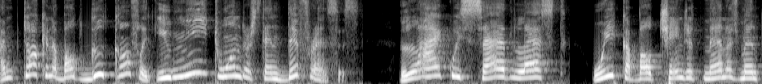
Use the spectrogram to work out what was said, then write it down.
I'm talking about good conflict. You need to understand differences. Like we said last week about change management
